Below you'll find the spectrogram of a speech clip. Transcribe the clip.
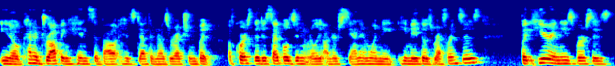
you know, kind of dropping hints about his death and resurrection. But of course, the disciples didn't really understand him when he, he made those references. But here in these verses,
